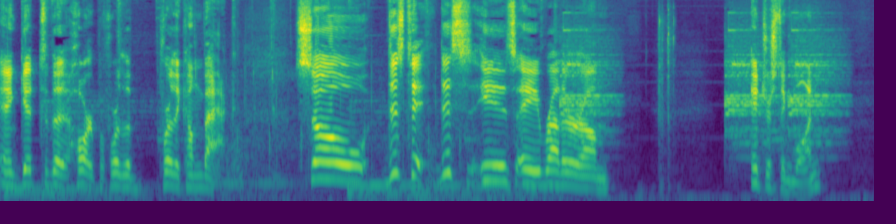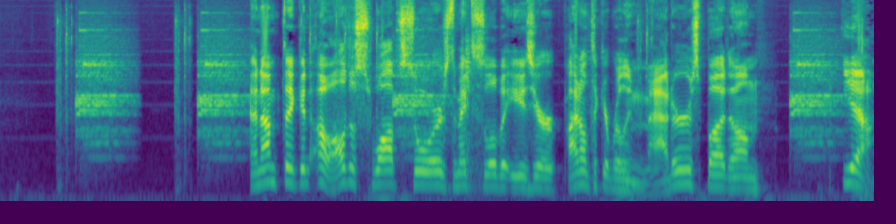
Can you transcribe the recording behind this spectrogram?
and get to the heart before the before they come back. So this this is a rather um interesting one. And I'm thinking, oh, I'll just swap swords to make this a little bit easier. I don't think it really matters, but um yeah.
